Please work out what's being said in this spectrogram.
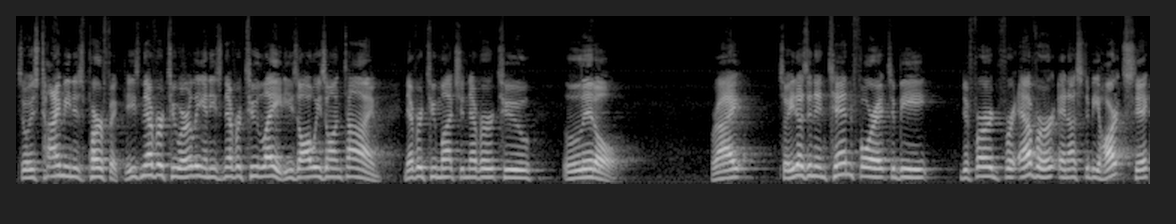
So his timing is perfect. He's never too early and he's never too late. He's always on time. Never too much and never too little. Right? So he doesn't intend for it to be deferred forever and us to be heartsick.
